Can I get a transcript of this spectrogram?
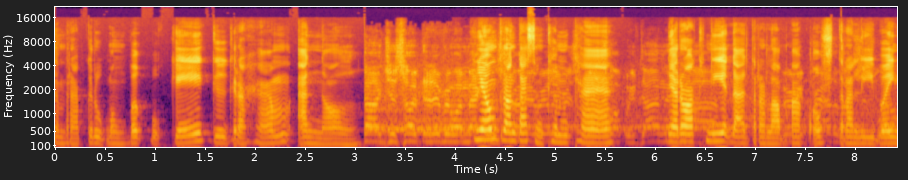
សម្រាប់គ្រូបង្វឹកពួកគេគឺ Graham Arnold ខ្ញុំគ្រាន់តែសង្ឃឹមថាអ្នករាល់គ្នាដែលត្រឡប់មកអូស្ត្រាលីវិញ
